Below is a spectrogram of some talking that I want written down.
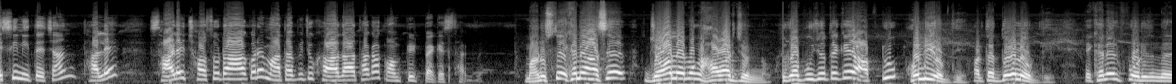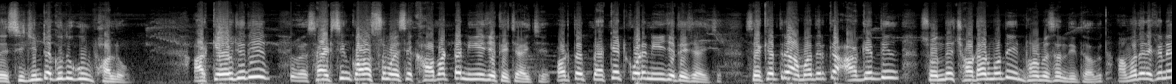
এসি নিতে চান, তাহলে সাড়ে ছশো টাকা করে মাথাপিছু খাওয়া দাওয়া থাকা কমপ্লিট প্যাকেজ থাকবে। মানুষ তো এখানে আসে জল এবং হাওয়ার জন্য। দুর্গাপুজো থেকে আপ টু হোলি অবধি, অর্থাৎ দোল অবধি। এখানের সিজনটা কিন্তু খুব ভালো। আর কেউ যদি সাইট সিন করার সময় সে খাবারটা নিয়ে যেতে চাইছে, অর্থাৎ প্যাকেট করে নিয়ে যেতে চাইছে, সেক্ষেত্রে আমাদেরকে আগের দিন সন্ধ্যে ছটার মধ্যে ইনফরমেশান দিতে হবে। আমাদের এখানে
